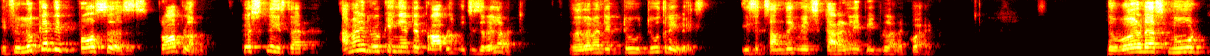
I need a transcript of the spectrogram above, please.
If you look at the process problem, question is that, am I looking at a problem which is relevant? Relevant in two, two, three ways. Is it something which currently people are required? The world has moved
